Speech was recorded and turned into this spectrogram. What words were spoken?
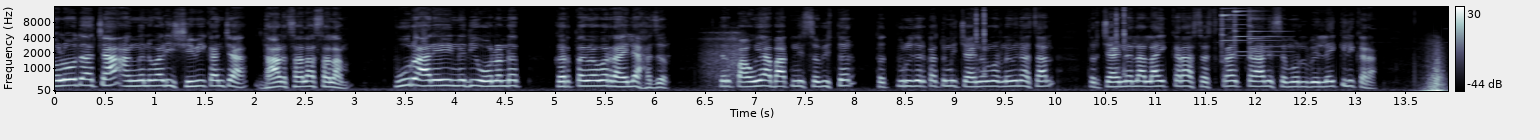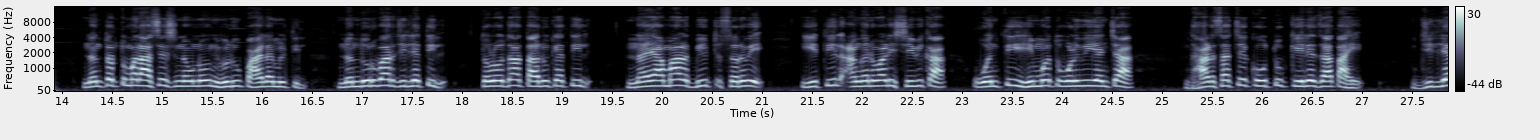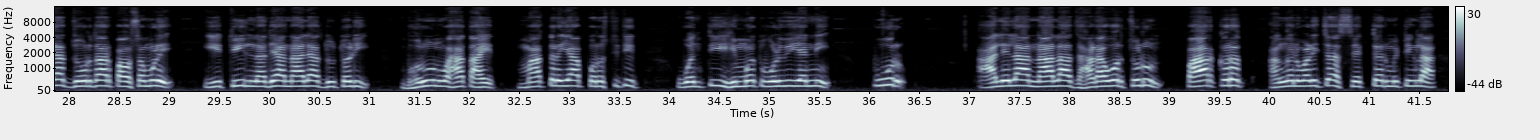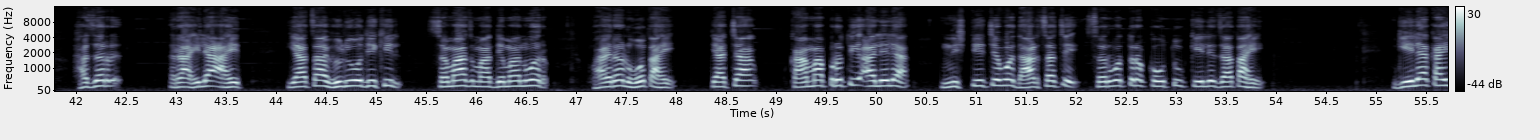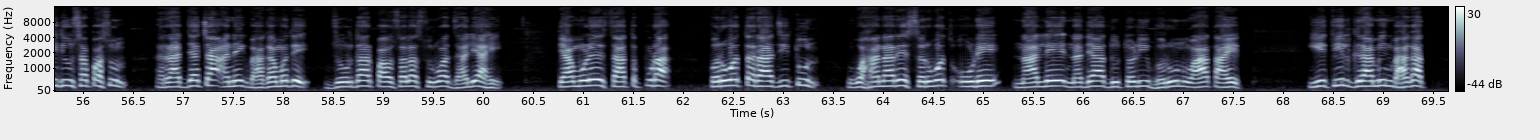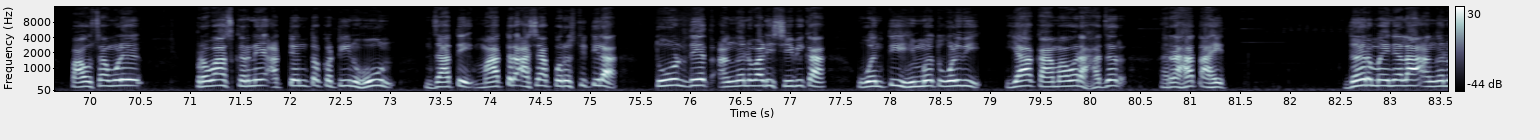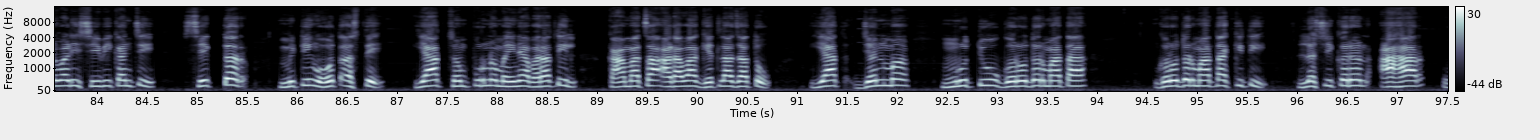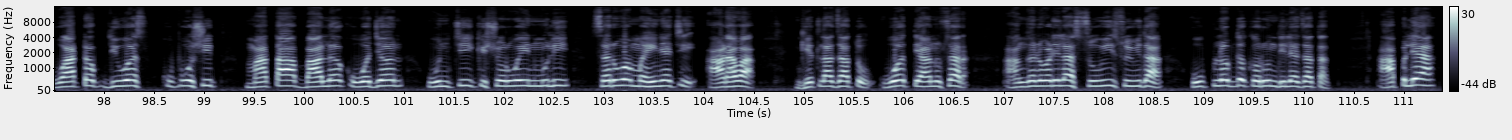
तळोदाच्या अंगणवाडी सेविकांच्या धाडसाला सलाम. पूर आलेली नदी ओलांडत कर्तव्यावर राहिल्या हजर. तर पाहूया बातमी सविस्तर. तत्पूर्वी जर का तुम्ही चॅनलवर नवीन असाल तर चॅनलला लाईक करा सबस्क्राईब करा आणि समोर बेलला क्लिक करा. नंतर तुम्हाला असेच नवनवीन व्हिडिओ पाहायला मिळतील. नंदुरबार जिल्ह्यातील तळोदा तालुक्यातील नयामाळ बीट सर्वे येथील अंगणवाडी सेविका वंती हिम्मत वळवी यांच्या धाडसाचे कौतुक केले जात आहे. जिल्ह्यात जोरदार पावसामुळे येथील नद्या नाल्या दुथडी भरून वाहत आहेत. मात्र या परिस्थितीत वंती हिम्मत वळवी यांनी पूर आलेला नाला झाडावर चढून पार करत अंगणवाडीच्या सेक्टर मिटिंगला हजर राहिल्या आहेत. याचा व्हिडिओ देखील समाज माध्यमांवर व्हायरल होत आहे. त्याच्या कामाप्रती आलेल्या निष्ठेचे व धाडसाचे सर्वत्र कौतुक केले जात आहे. गेल्या काही दिवसापासून राज्याच्या अनेक भागामध्ये जोरदार पावसाला सुरुवात झाली आहे. त्यामुळे सातपुडा पर्वतराजीतून वाहणारे सर्वच ओढे नाले नद्या दुथडी भरून वाहत आहेत. येथील ग्रामीण भागात पावसामुळे प्रवास करणे अत्यंत कठीण होऊन जाते. मात्र अशा परिस्थितीला तोंड देत अंगणवाडी सेविका वंती हिम्मत वळवी या कामावर हजर राहत आहेत. दर महिन्याला अंगणवाडी सेविकांची सेक्टर मीटिंग होत असते. यात संपूर्ण महिन्याभरातील कामाचा आढावा घेतला जातो. यात जन्म मृत्यू गरोदर माता गरोदर माता किती लसीकरण आहार वाटप दिवस कुपोषित माता बालक वजन उंची किशोरवयीन मुली सर्व महिन्याची आढावा घेतला जातो व त्यानुसार अंगणवाडीला सोयी सुविधा उपलब्ध करून दिल्या जातात. आपल्या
